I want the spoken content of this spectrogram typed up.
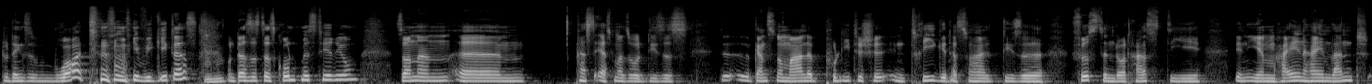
du denkst, what? wie, geht das? Mhm. Und das ist das Grundmysterium, sondern ähm, hast erstmal so dieses äh, ganz normale politische Intrige, dass du halt diese Fürstin dort hast, die in ihrem heilen, heilen Land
